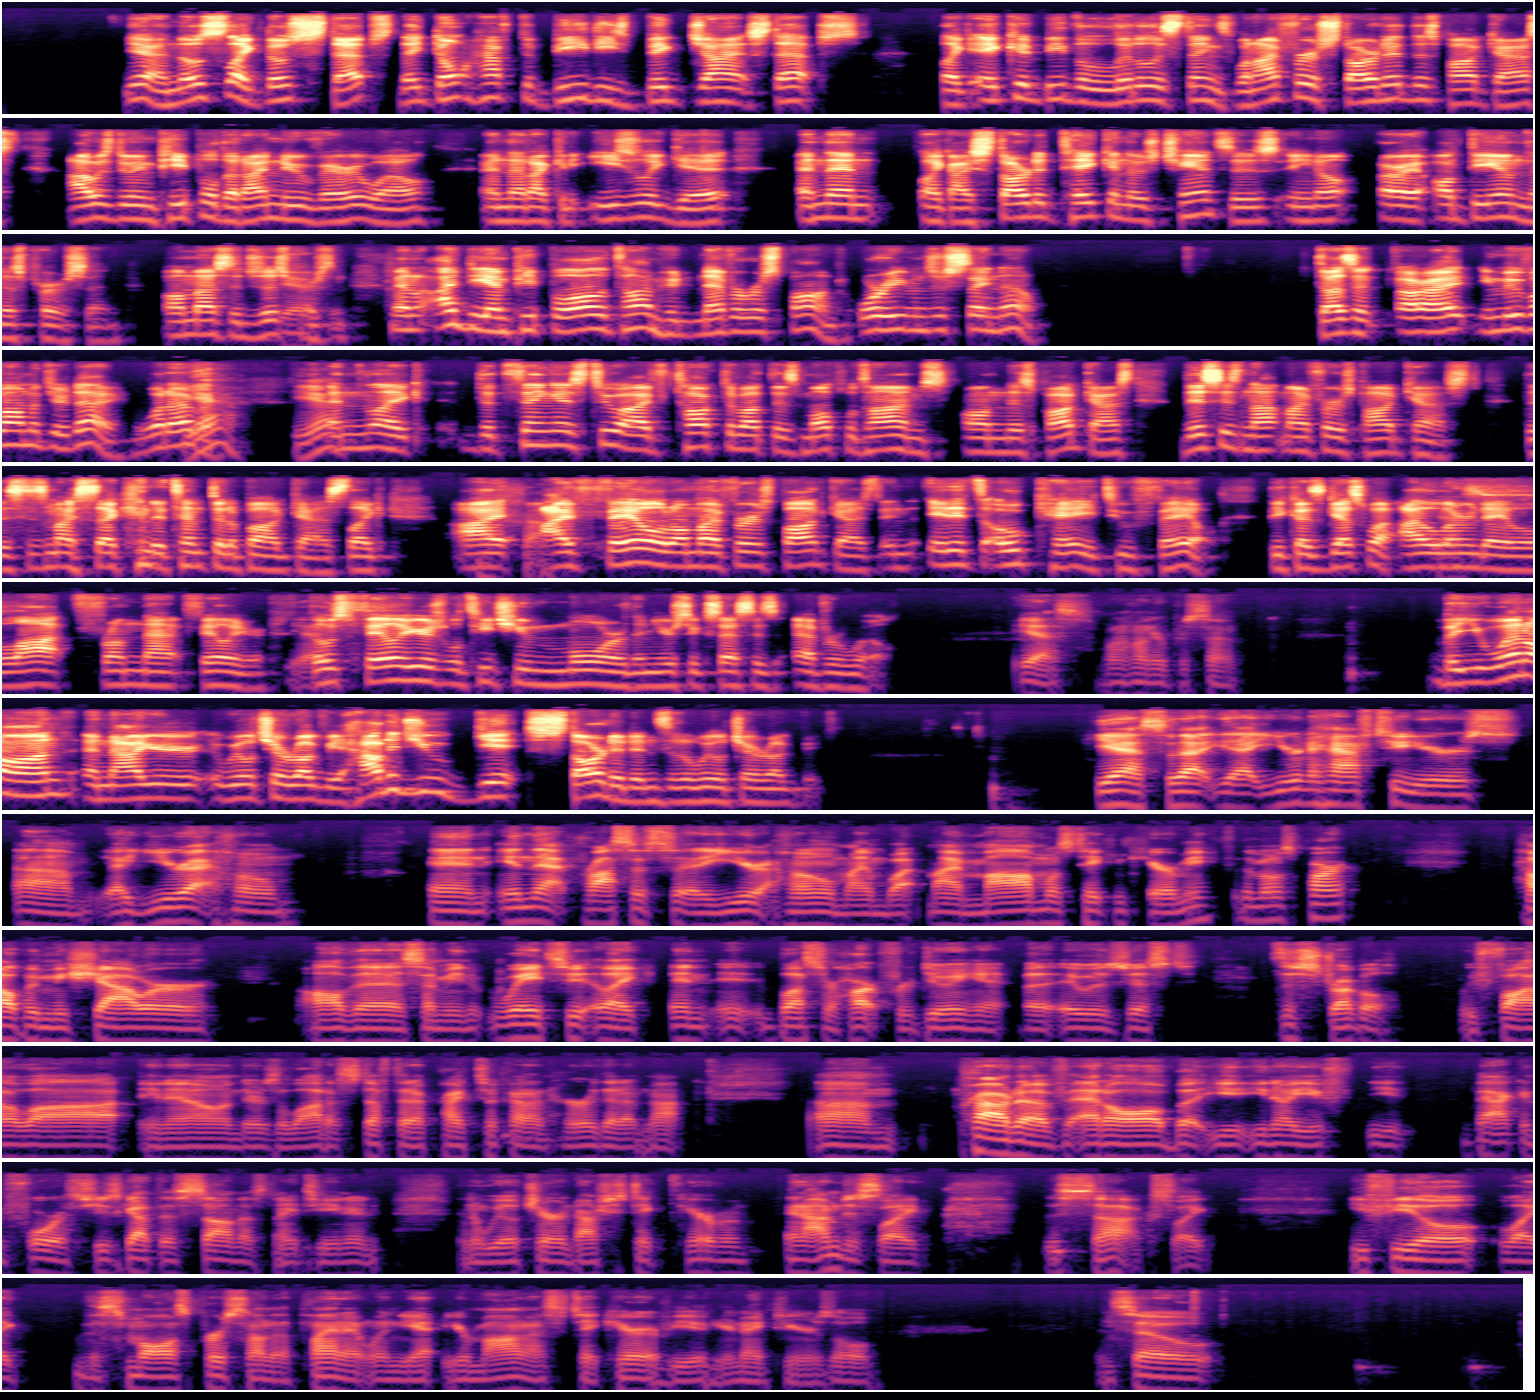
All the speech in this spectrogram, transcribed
Yeah, and those like those steps, they don't have to be these big giant steps. Like it could be the littlest things. When I first started this podcast, I was doing people that I knew very well and that I could easily get. And then like I started taking those chances, you know, all right, I'll DM this person. I'll message this Yeah. person. Man, I DM people all the time who never respond or even just say no. Doesn't all right, you move on with your day, whatever. Yeah, yeah, And like the thing is, too, I've talked about this multiple times on this podcast. This is not my first podcast. This is my second attempt at a podcast. Like I, I failed on my first podcast, and it, it's okay to fail because guess what? I learned a lot from that failure. Yes. Those failures will teach you more than your successes ever will. yes, one hundred percent. But you went on, and now you're wheelchair rugby. How did you get started into the wheelchair rugby? Yeah, so that yeah, year and a half, two years, um, a year at home, and in that process, at a year at home, my my mom was taking care of me for the most part, helping me shower, all this. I mean, way too like, and it, bless her heart for doing it, but it was just it's a struggle. We fought a lot, you know, and there's a lot of stuff that I probably took on her that I'm not um, proud of at all. But you you know you, you back and forth. She's got this son that's 19 and in a wheelchair, and now she's taking care of him, and I'm just like, this sucks. Like you feel like the smallest person on the planet when yet your mom has to take care of you and you're 19 years old. And so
